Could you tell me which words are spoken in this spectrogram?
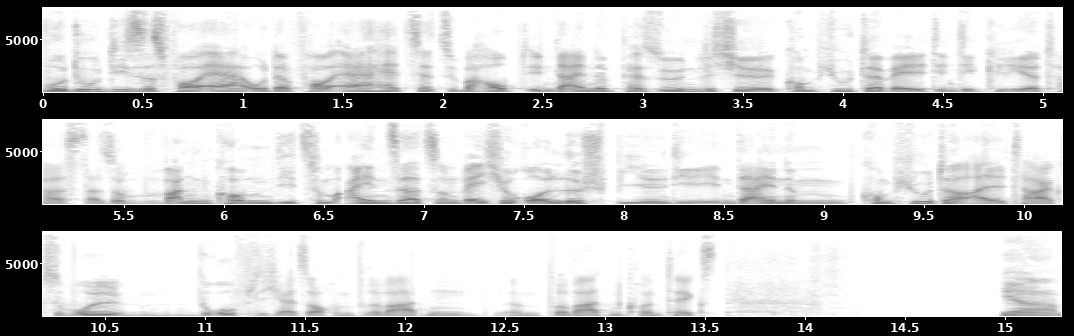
wo du dieses VR oder VR-Headsets überhaupt in deine persönliche Computerwelt integriert hast. Also wann kommen die zum Einsatz und welche Rolle spielen die in deinem Computeralltag, sowohl beruflich als auch im privaten, im privaten Kontext? Ja,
